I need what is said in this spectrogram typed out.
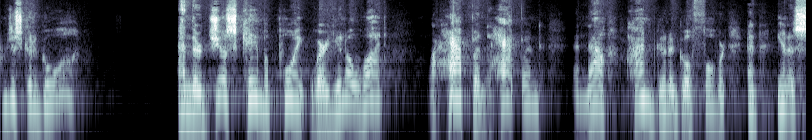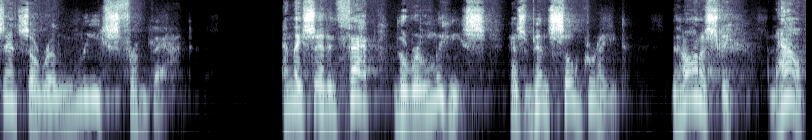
I'm just going to go on. And there just came a point where, you know what? What happened, happened. And now I'm going to go forward. And in a sense, a release from that. And they said, in fact, the release has been so great that honestly, now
